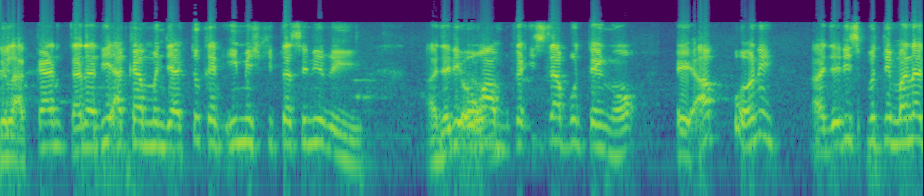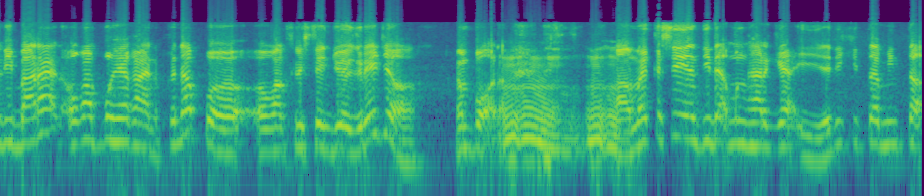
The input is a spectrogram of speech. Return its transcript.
gelakkan kerana dia akan menjatuhkan imej kita sendiri. Uh, jadi orang bukan Islam pun tengok, eh apa ni? Uh, jadi seperti mana di barat orang pun heran, kenapa orang Kristian jual gereja? Nampak tak? Mm-mm. Uh, mereka sendiri yang tidak menghargai. Jadi kita minta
